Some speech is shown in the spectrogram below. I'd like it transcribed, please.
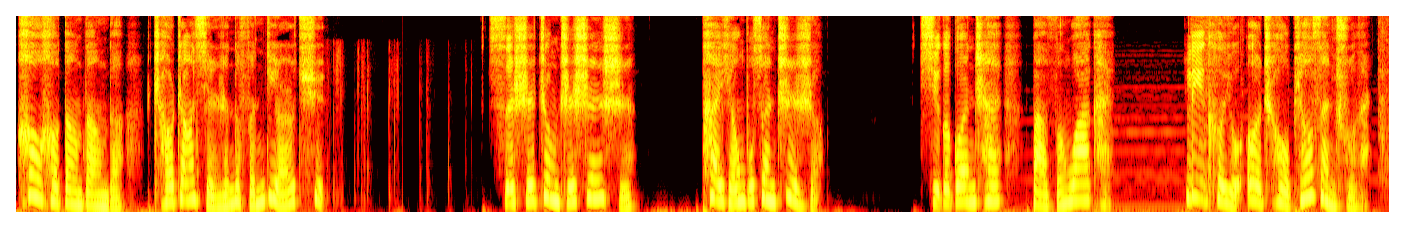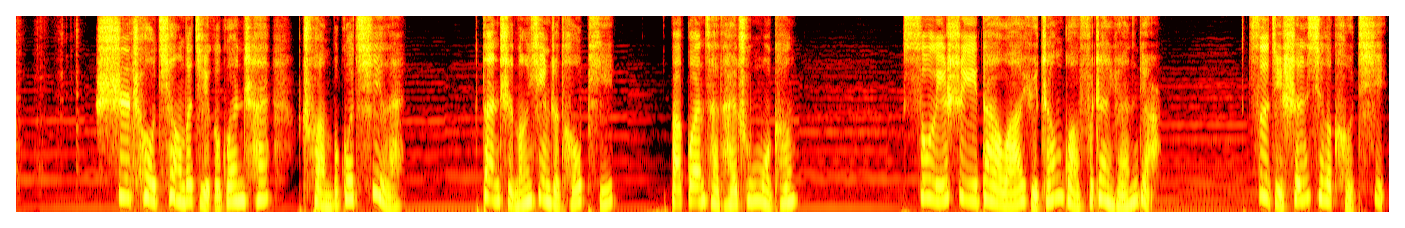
浩浩荡荡的朝张显仁的坟地而去。此时正值申时，太阳不算炙热。几个官差把坟挖开，立刻有恶臭飘散出来，尸臭呛得几个官差喘不过气来，但只能硬着头皮把棺材抬出墓坑。苏黎示意大娃与张寡妇站远点自己深吸了口气，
